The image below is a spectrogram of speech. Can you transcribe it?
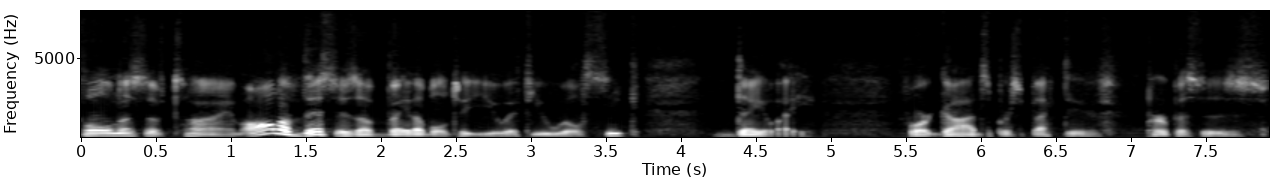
fullness of time. All of this is available to you if you will seek daily for God's perspective, purposes,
